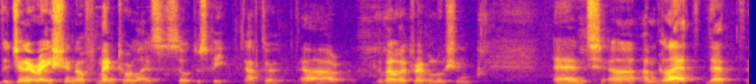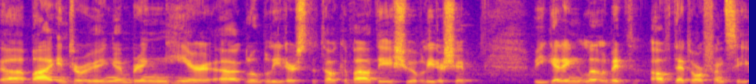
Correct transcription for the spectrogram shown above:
the generation of mentorless, so to speak, after uh, the Velvet Revolution. And uh, I'm glad that uh, by interviewing and bringing here uh, global leaders to talk about the issue of leadership, we're getting a little bit of that orphancy,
